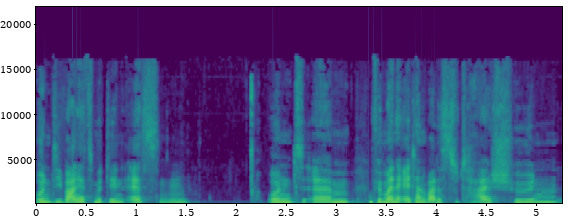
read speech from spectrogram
Und die waren jetzt mit denen essen. Und ähm, für meine Eltern war das total schön,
